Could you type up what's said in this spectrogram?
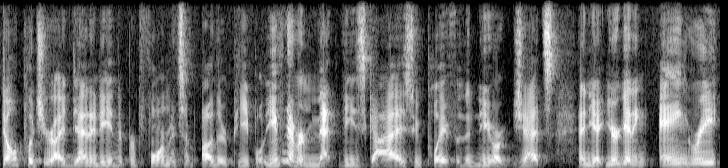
Don't put your identity in the performance of other people. You've never met these guys who play for the New York Jets, and yet you're getting angry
